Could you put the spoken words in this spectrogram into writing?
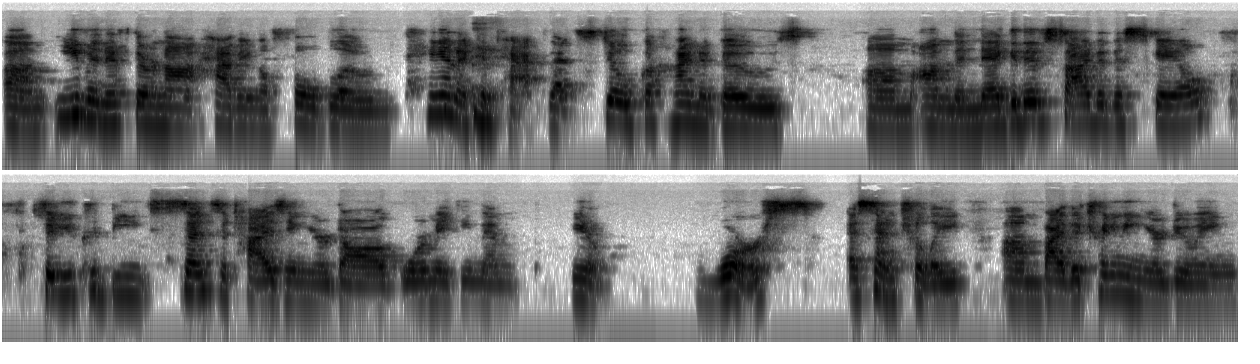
Um, even if they're not having a full blown panic attack, that still kind of goes um, on the negative side of the scale. So you could be sensitizing your dog or making them, you know, worse essentially um, by the training you're doing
